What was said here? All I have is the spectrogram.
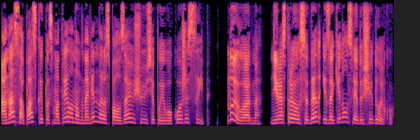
Она с опаской посмотрела на мгновенно расползающуюся по его коже сыпь. «Ну и ладно». Не расстроился Дэн и закинул следующую дольку.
